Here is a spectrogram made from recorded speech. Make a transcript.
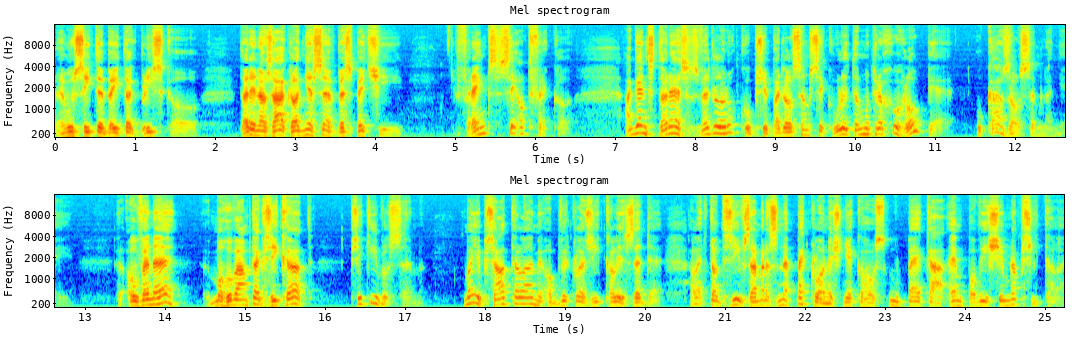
Nemusíte být tak blízko. Tady na základně jsem v bezpečí. Franks si odfrkl. Agent Torres zvedl ruku, připadal jsem si kvůli tomu trochu hloupě. Ukázal jsem na něj. Ovene, mohu vám tak říkat? Přikývl jsem. Moji přátelé mi obvykle říkali zede, ale to dřív zamrzne peklo, než někoho z UPKM povýším na přítele.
